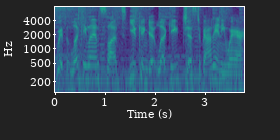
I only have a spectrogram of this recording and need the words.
With the Lucky Land slots, you can get lucky just about anywhere.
